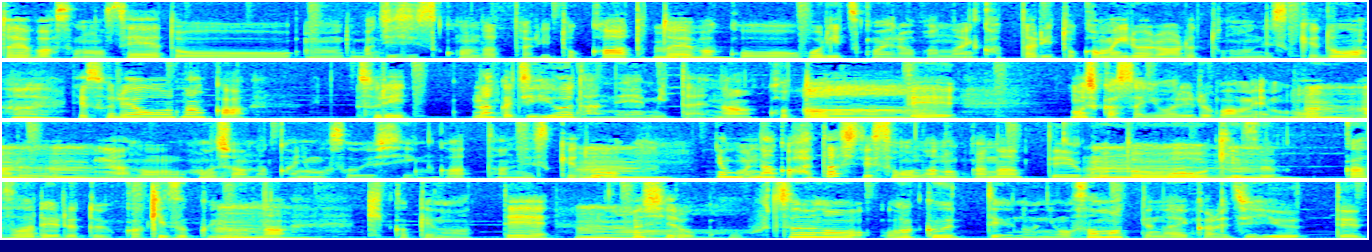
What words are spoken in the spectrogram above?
例えばその制度、うんまあ、事実婚だったりとか例えばこう法律婚選ばないかったりとか、まあ、いろいろあると思うんですけどはい、でそれをなんかそれなんか自由だねみたいなことってもしかしたら言われる場面もある、うんうんうん。あの本書の中にもそういうシーンがあったんですけど、うん。でもなんか果たしてそうなのかなっていうことを気づかされるというか気づくようなきっかけもあって、うん。むしろこう普通の枠っていうのに収まってないから自由って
